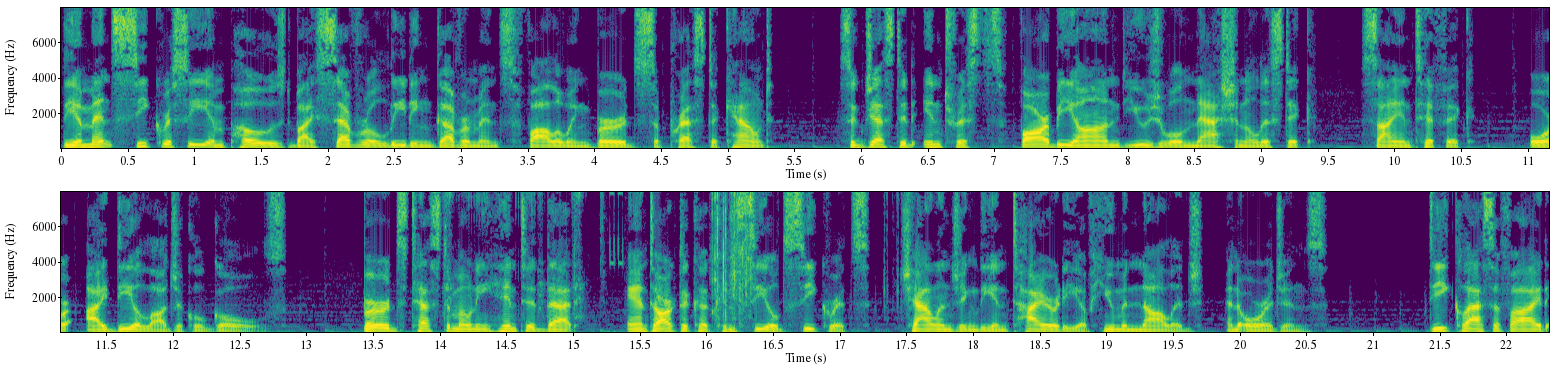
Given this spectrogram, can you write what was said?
The immense secrecy imposed by several leading governments following Byrd's suppressed account suggested interests far beyond usual nationalistic, scientific, or ideological goals. Byrd's testimony hinted that Antarctica concealed secrets challenging the entirety of human knowledge and origins. Declassified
